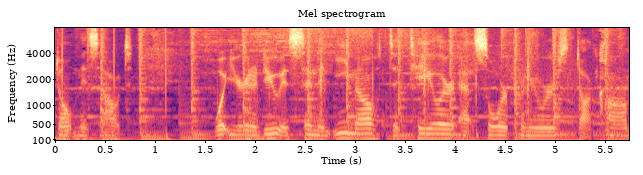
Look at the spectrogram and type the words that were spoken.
Don't miss out. What you're going to do is send an email to taylor at solarpreneurs.com.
